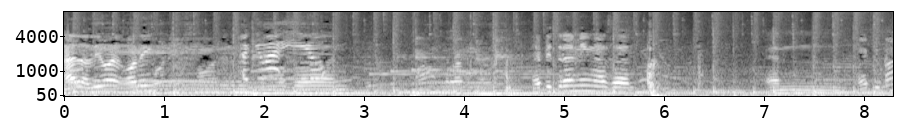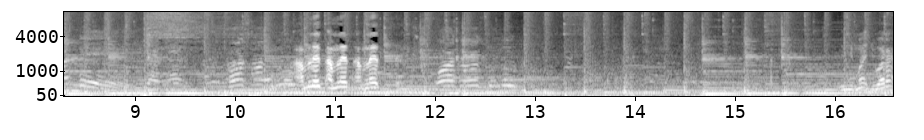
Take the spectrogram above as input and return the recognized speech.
Halo Liwan, morning. Pagi Wahyu. Happy training Nelson. And happy Monday. Amlet, amlet, amlet. Lima juara.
